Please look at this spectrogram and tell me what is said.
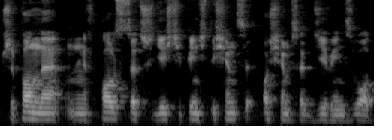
Przypomnę, w Polsce 35 809 zł.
